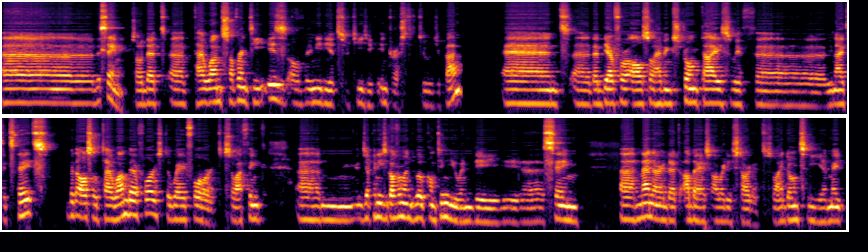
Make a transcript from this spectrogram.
uh, the same. So that uh, Taiwan sovereignty is of immediate strategic interest to Japan and uh, that therefore also having strong ties with the uh, United States, but also Taiwan therefore is the way forward. So I think um, Japanese government will continue in the uh, same manner that Abe has already started. So I don't see ma-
